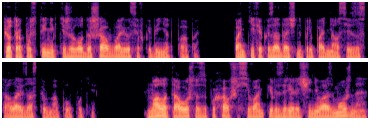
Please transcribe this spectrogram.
Петр Пустынник, тяжело дыша, ввалился в кабинет папы. Понтифик озадаченно приподнялся из-за стола и застыл на полпути. Мало того, что запыхавшийся вампир зрелище невозможное,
